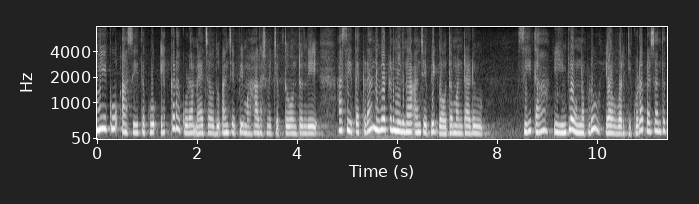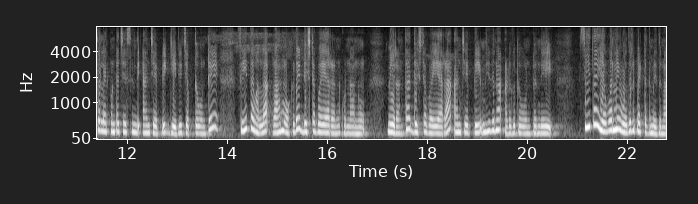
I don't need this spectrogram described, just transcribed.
నీకు ఆ సీతకు ఎక్కడ కూడా మ్యాచ్ అవ్వదు అని చెప్పి మహాలక్ష్మి చెప్తూ ఉంటుంది. ఆ సీత ఎక్కడ? నువ్వెక్కడ మిథున? అని చెప్పి గౌతమ్ అంటాడు. సీత ఈ ఇంట్లో ఉన్నప్పుడు ఎవరికి కూడా ప్రశాంతత లేకుండా చేసింది అని చెప్పి గిరి చెప్తూ ఉంటే సీత వల్ల రామ్ ఒకడే డిస్టర్బ్ అయ్యారనుకున్నాను. మీరంతా డిస్టర్బ్ అయ్యారా అని చెప్పి మీదిన అడుగుతూ ఉంటుంది. సీత ఎవరిని వదిలిపెట్టదు మిథున.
